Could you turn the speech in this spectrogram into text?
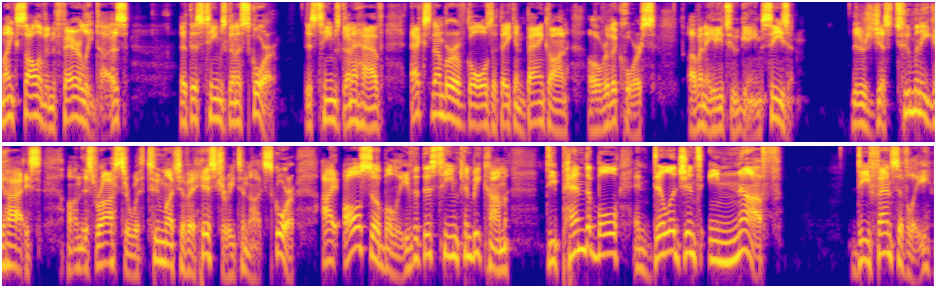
Mike Sullivan fairly does, that this team's going to score. This team's going to have X number of goals that they can bank on over the course of an 82 game season. There's just too many guys on this roster with too much of a history to not score. I also believe that this team can become dependable and diligent enough defensively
